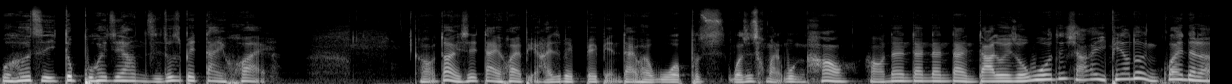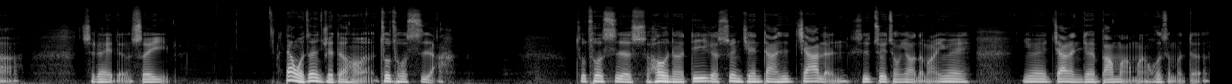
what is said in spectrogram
我儿子都不会这样子，都是被带坏。”哦，到底是带坏别人，还是被被别人带坏？我不是，我是充满了问号。好，但但但但大家都会说，我的小孩平常都很乖的啦之类的。所以，但我真的觉得哈，做错事啊。做错事的时候呢，第一个瞬间当然是家人是最重要的嘛，因为因为家人一定会帮忙嘛，或什么的，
